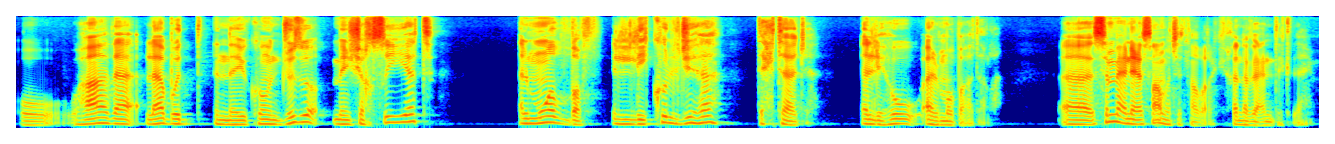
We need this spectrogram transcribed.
وهذا لابد إنه يكون جزء من شخصية الموظف اللي كل جهة تحتاجه اللي هو المبادرة. آه سمعني عصام وجهة نظرك خلينا عندك دائما.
